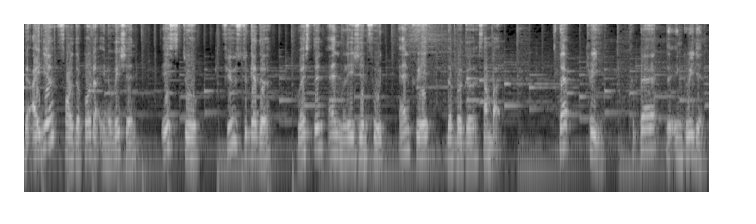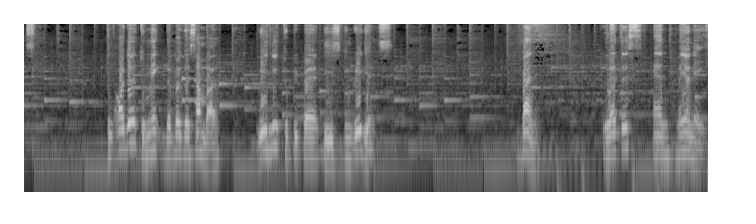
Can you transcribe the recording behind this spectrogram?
The idea for the product innovation is to fuse together Western and Malaysian food and create the burger sambal. Step 3. Prepare the ingredients. In order to make the burger sambal, we need to prepare these ingredients. Bun, lettuce and mayonnaise,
